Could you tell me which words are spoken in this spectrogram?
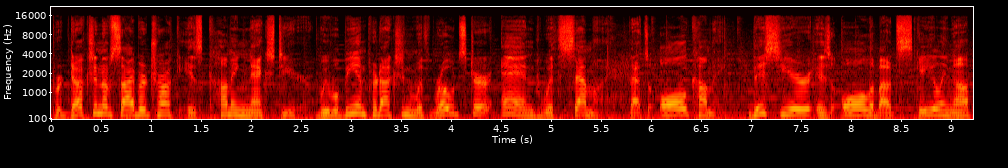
Production of Cybertruck is coming next year. We will be in production with Roadster and with Semi. That's all coming. This year is all about scaling up,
